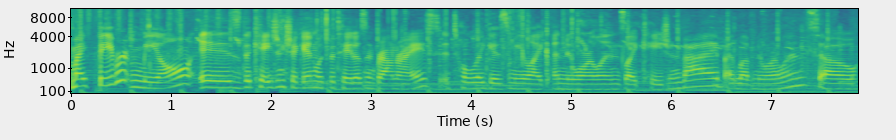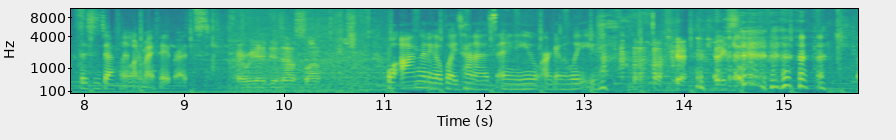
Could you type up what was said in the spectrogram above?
My favorite meal is the Cajun chicken with potatoes and brown rice. It totally gives me like a New Orleans like Cajun vibe. I love New Orleans, so this is definitely one of my favorites. What are we gonna do now, Sloane? Well, I'm gonna go play tennis and you are gonna leave. okay, thanks.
